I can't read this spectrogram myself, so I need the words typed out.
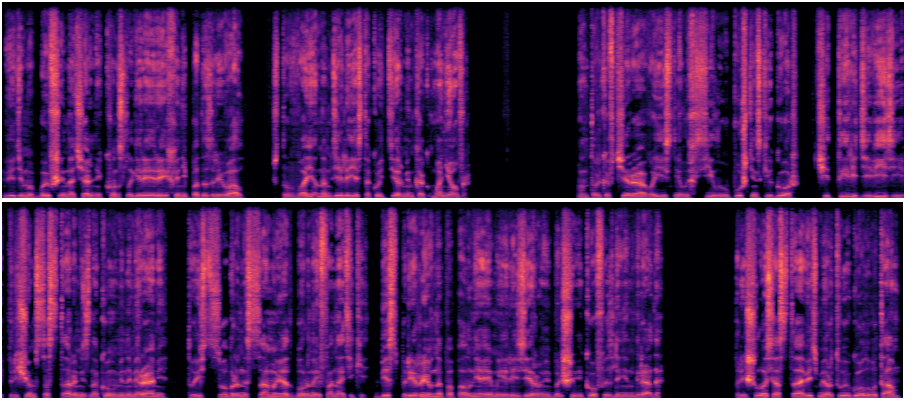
Видимо, бывший начальник концлагерей Рейха не подозревал, что в военном деле есть такой термин, как маневр. Он только вчера выяснил их силы у Пушкинских гор. Четыре дивизии, причем со старыми знакомыми номерами, то есть собраны самые отборные фанатики, беспрерывно пополняемые резервами большевиков из Ленинграда. Пришлось оставить мертвую голову там.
